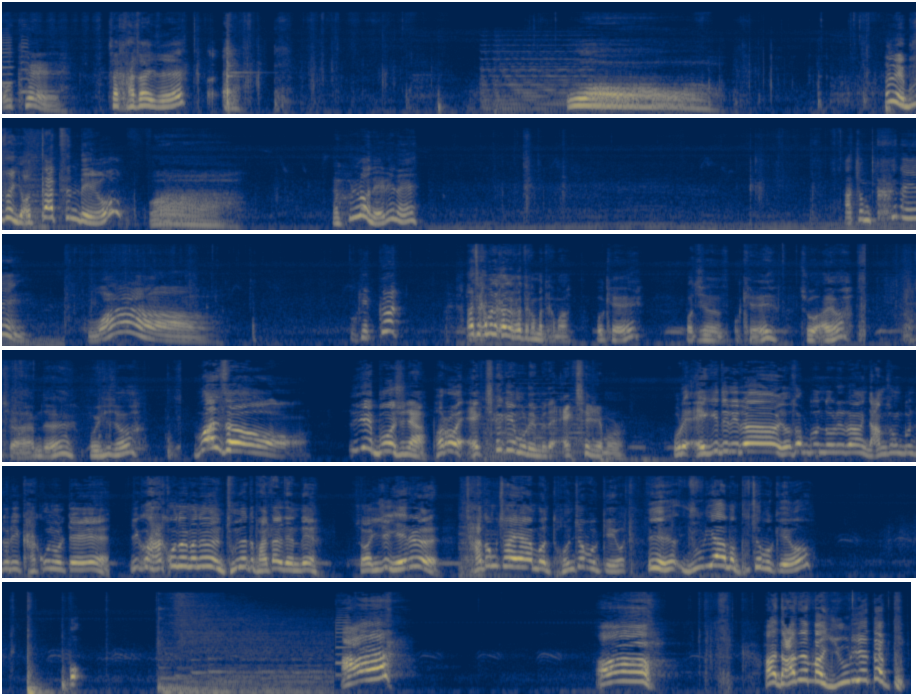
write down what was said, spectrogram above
오케이. 자, 가자, 이제. 우와. 형님, 무슨 엿 같은데요? 와. 그냥 흘러내리네. 아, 좀 크네. 와. 오케이, 끝! 아, 잠깐만, 잠깐만, 잠깐만, 잠깐만. 오케이. 어찌는, 오케이. 좋아요. 자, 여러분들, 보이시죠? 완성! 이게 무엇이냐? 바로 액체 괴물입니다. 액체 괴물. 우리 애기들이랑 여성분들이랑 남성분들이 갖고 놀 때 이거 갖고 놀면은 두뇌도 발달된대. 자, 이제 얘를 자동차에 한번 던져볼게요. 이제 유리에 한번 붙여볼게요. 어? 아! 아! 아, 나는 막 유리에다 붙...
